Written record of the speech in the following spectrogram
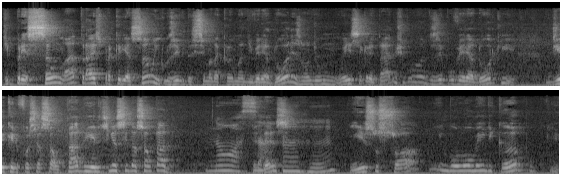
de pressão lá atrás para a criação, inclusive de cima da Câmara de Vereadores, onde um ex-secretário chegou a dizer para o vereador que o dia que ele fosse assaltado, e ele tinha sido assaltado. Nossa. Uhum. E isso só embolou o meio de campo, que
